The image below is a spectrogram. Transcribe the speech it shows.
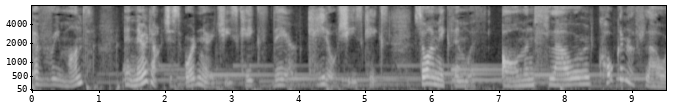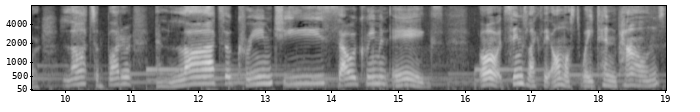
every month? And they're not just ordinary cheesecakes, they're keto cheesecakes. So I make them with almond flour, coconut flour, lots of butter, and lots of cream cheese, sour cream, and eggs. Oh, it seems like they almost weigh 10 pounds.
